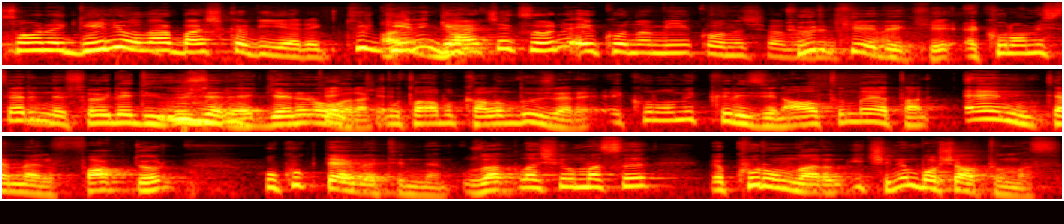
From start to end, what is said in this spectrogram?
Sonra geliyorlar başka bir yere. Türkiye'nin yok. gerçek sorunu ekonomiyi konuşalım. Türkiye'deki ekonomistlerin de söylediği üzere genel Peki. olarak mutabık kalındığı üzere ekonomik krizin altında yatan en temel faktör hukuk devletinden uzaklaşılması ve kurumların içinin boşaltılması.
